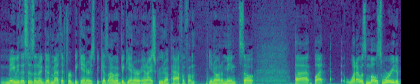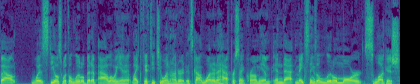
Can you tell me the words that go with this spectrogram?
maybe this isn't a good method for beginners because I'm a beginner and I screwed up half of them. You know what I mean? So uh, but what I was most worried about was steels with a little bit of alloy in it, like 52100. It's got 1.5% chromium, and that makes things a little more sluggish.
